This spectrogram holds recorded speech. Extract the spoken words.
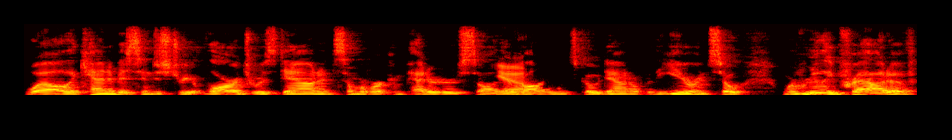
while the cannabis industry at large was down and some of our competitors saw their volumes go down over the year. And so we're really proud of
